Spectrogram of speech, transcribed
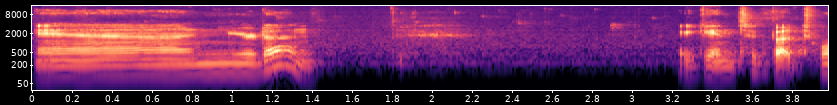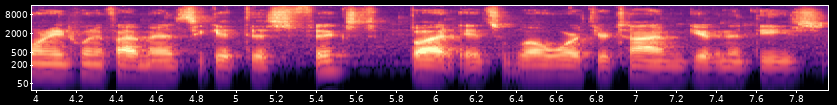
and you're done. Again, took about 20-25 minutes to get this fixed, but it's well worth your time given that these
